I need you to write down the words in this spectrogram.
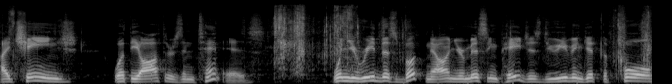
I change what the author's intent is. When you read this book now and you're missing pages, do you even get the full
